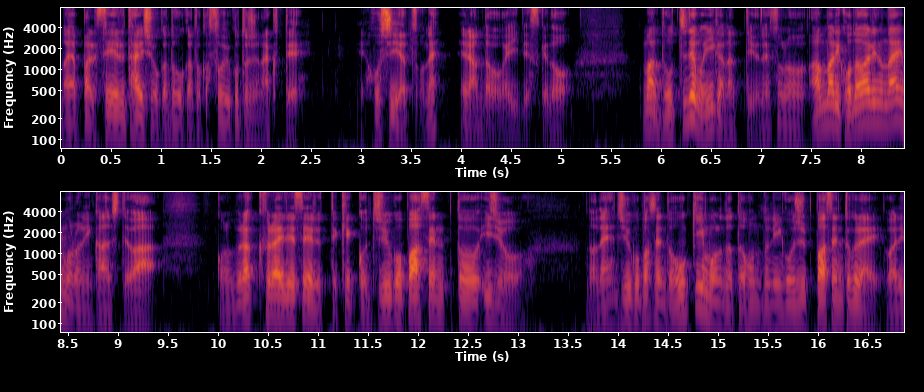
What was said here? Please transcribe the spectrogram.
まあ、やっぱりセール対象かどうかとかそういうことじゃなくて欲しいやつをね選んだ方がいいですけどまあどっちでもいいかなっていうねそのあんまりこだわりのないものに関してはこのブラックフライデーセールって結構15%以上のね15%大きいものだと本当に50%ぐらい割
